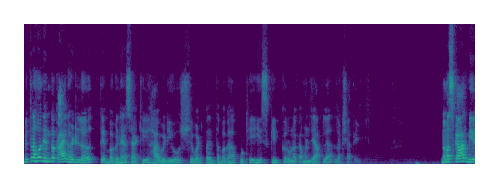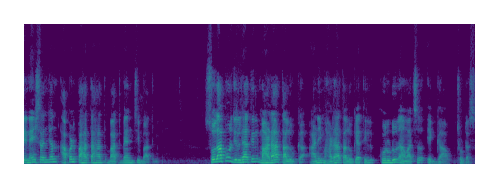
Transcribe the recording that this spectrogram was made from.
मित्र हो नेमकं काय घडलं ते बघण्यासाठी हा व्हिडिओ शेवटपर्यंत बघा कुठेही स्किप करू नका म्हणजे आपल्या लक्षात येईल. नमस्कार मी रिनेश रंजन आपण पाहत आहात बातम्यांची बातमी. सोलापूर जिल्ह्यातील म्हाडा तालुका आणि म्हाडा तालुक्यातील कुरडू नावाचं एक गाव छोटस.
